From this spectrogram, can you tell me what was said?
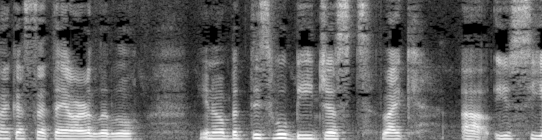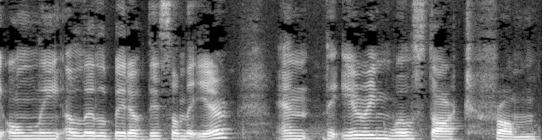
like I said they are a little you know but this will be just like uh, you see only a little bit of this on the ear and the earring will start from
